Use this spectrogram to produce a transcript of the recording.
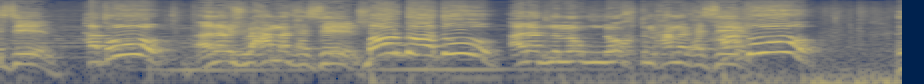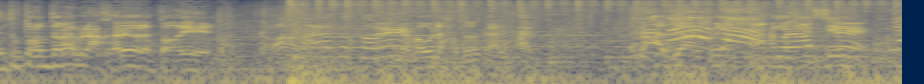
حسين. هتوب. أنا مش محمد حسين. برضه هتوب. أنا ابن ابن أخت محمد حسين. هتوب. أنتوا بتوع الضرايب العقارية ولا بتوع إيه؟ وسط حياه الطريق هقول لحضرتك على حاجة. حد يعرف محمد حسين؟ يا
